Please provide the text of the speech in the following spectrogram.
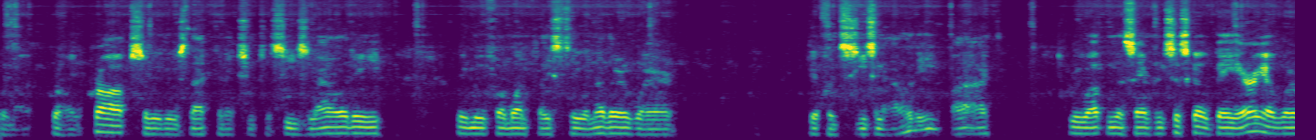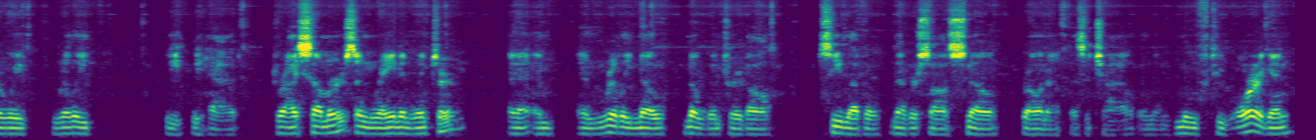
we're not growing crops, so we lose that connection to seasonality. We move from one place to another where different seasonality. I grew up in the San Francisco Bay Area where we really we, we had dry summers and rain in winter and, and and really no no winter at all. Sea level, never saw snow growing up as a child, and then moved to Oregon,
